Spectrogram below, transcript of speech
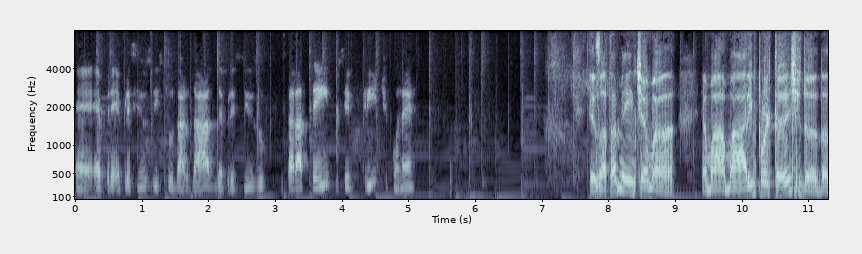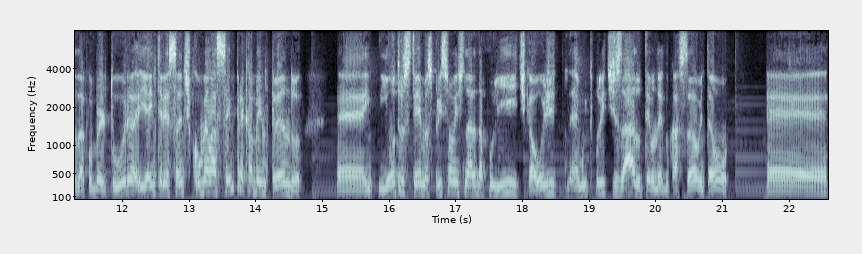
é, é, é preciso estudar dados, é preciso estar atento, ser crítico, né? Exatamente, é uma, é uma, uma área importante da, da, da, cobertura e é interessante como ela sempre acaba entrando é, em, em, outros temas, principalmente na área da política. Hoje é muito politizado o tema da educação, então, é,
